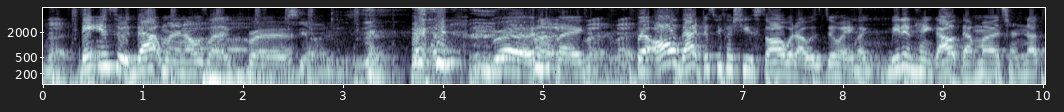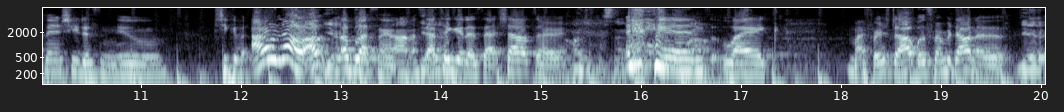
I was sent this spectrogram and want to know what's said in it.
Right. They answered that one, and I was like, Wow. bruh. See how it is. bruh. Right, like, right, right. but all that just because she saw what I was doing. Like, Mm. we didn't hang out that much or nothing. She just knew she could. I don't know. I, Yeah. A blessing, honestly. I take it as that. Shout out to her. 100%. And Wow. like, my first job was for Madonna, Yeah.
